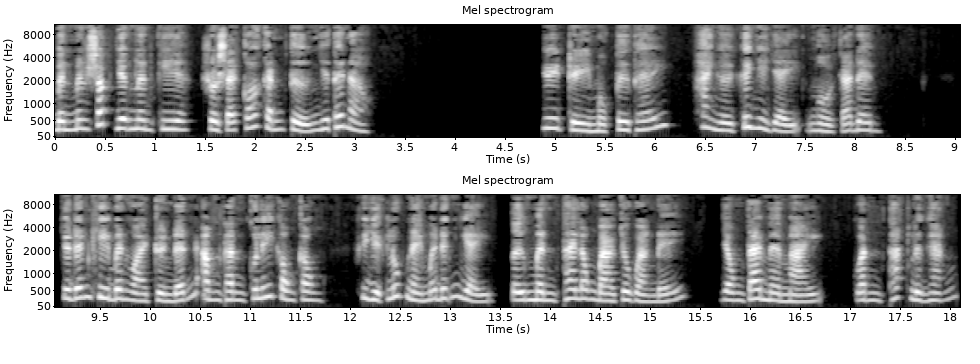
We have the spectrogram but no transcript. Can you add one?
bình minh sắp dâng lên kia rồi sẽ có cảnh tượng như thế nào. Duy trì một tư thế, hai người cứ như vậy ngồi cả đêm. Cho đến khi bên ngoài truyền đến âm thanh của Lý Công Công, Phi Duyệt lúc này mới đứng dậy, tự mình thay long bào cho hoàng đế, vòng tay mềm mại, quanh thắt lưng hắn.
